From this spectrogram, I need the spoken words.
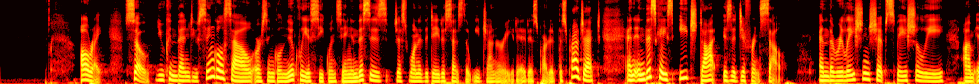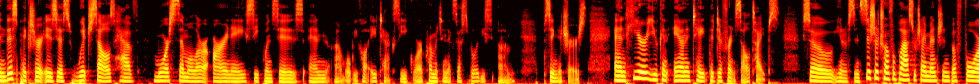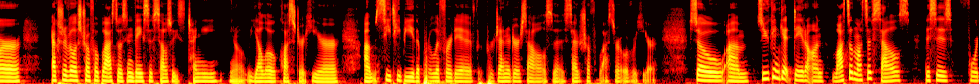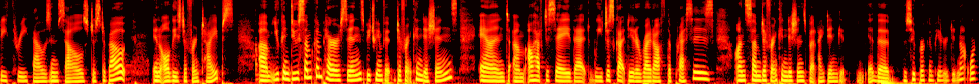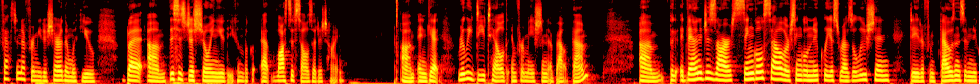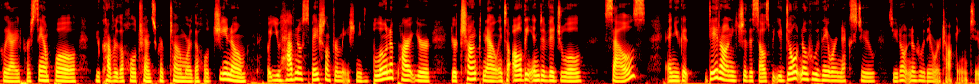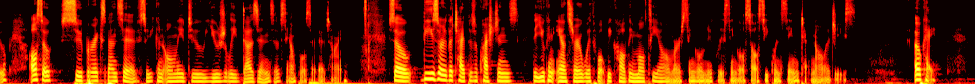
All right, so you can then do single cell or single nucleus sequencing, and this is just one of the data sets that we generated as part of this project. And in this case, each dot is a different cell. And the relationship spatially um, in this picture is just which cells have more similar RNA sequences and um, what we call ATAC-seq or chromatin accessibility um, signatures. And here you can annotate the different cell types. So, you know, syncytial trophoblast, which I mentioned before, extravillous trophoblast, those invasive cells, these tiny, you know, yellow cluster here. Um, CTB, the proliferative progenitor cells, the cytotrophoblasts are over here. So, um, so you can get data on lots and lots of cells. This is 43,000 cells, just about in all these different types. Um, you can do some comparisons between different conditions. And um, I'll have to say that we just got data right off the presses on some different conditions, but I didn't get the, the supercomputer did not work fast enough for me to share them with you. But um, this is just showing you that you can look at lots of cells at a time. Um, and get really detailed information about them. Um, the advantages are single cell or single nucleus resolution, data from thousands of nuclei per sample. You cover the whole transcriptome or the whole genome, but you have no spatial information. You've blown apart your, your chunk now into all the individual cells and you get data on each of the cells, but you don't know who they were next to, so you don't know who they were talking to. Also, super expensive, so you can only do usually dozens of samples at a time. So these are the types of questions that you can answer with what we call the multiome or single nucleus, single cell sequencing technologies. Okay.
